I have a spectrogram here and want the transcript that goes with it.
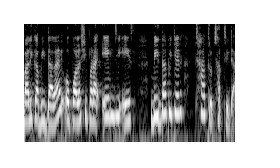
বালিকা বিদ্যালয় ও পলাশিপাড়া এমজিএস বিদ্যাপীঠের ছাত্রছাত্রীরা।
